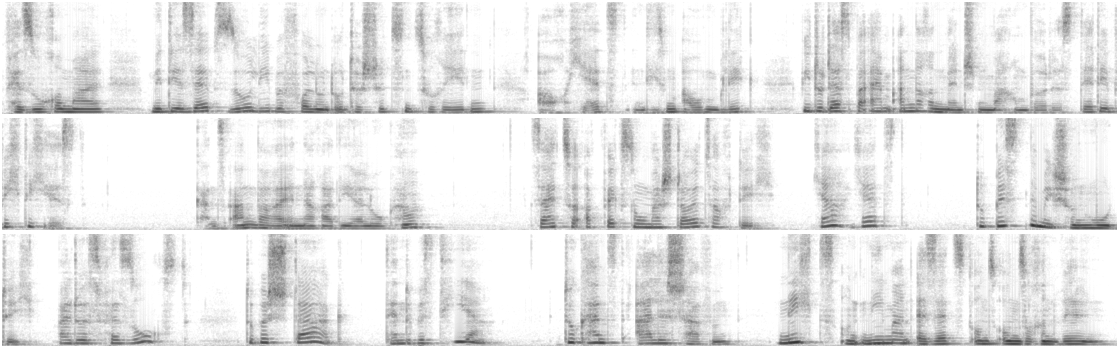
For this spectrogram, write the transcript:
Versuche mal, mit dir selbst so liebevoll und unterstützend zu reden, auch jetzt in diesem Augenblick, wie du das bei einem anderen Menschen machen würdest, der dir wichtig ist. Ganz anderer innerer Dialog, hm? Sei zur Abwechslung mal stolz auf dich. Ja, jetzt. Du bist nämlich schon mutig, weil du es versuchst. Du bist stark, denn du bist hier. Du kannst alles schaffen. Nichts und niemand ersetzt uns unseren Willen.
